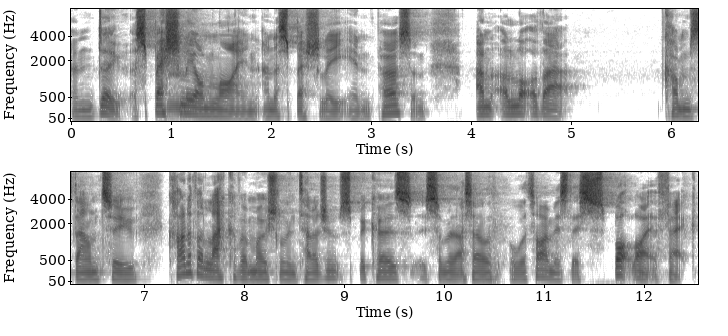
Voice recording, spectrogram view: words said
and do, especially hmm. online and especially in person. And a lot of that comes down to kind of a lack of emotional intelligence because it's something that I say all all the time is this spotlight effect.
